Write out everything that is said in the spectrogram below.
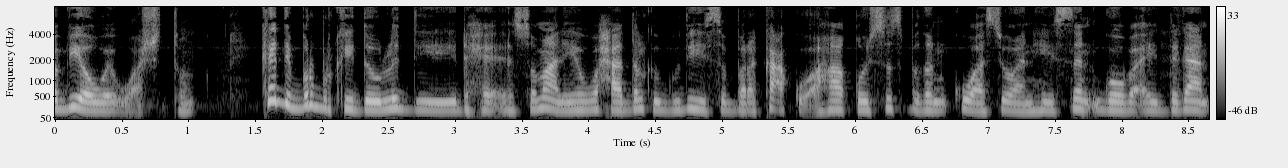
waa v o a washington. Kadib burburkii dowladii dhexe ee soomaaliya waxaa dalka gudihiisa barakac ku ahaa qoysas badan kuwaasi oo aan haysan gooba ay degaan.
